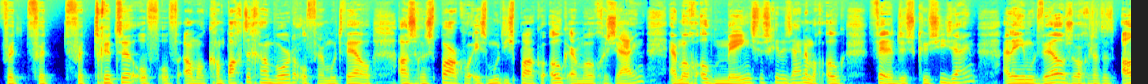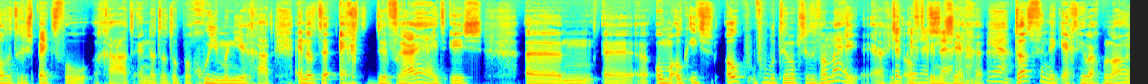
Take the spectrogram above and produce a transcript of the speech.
ver, ver- vertrutten of, of allemaal krampachtig gaan worden. Of er moet wel, als er een sparkle is, moet die sparkle ook er mogen zijn. Er mogen ook meningsverschillen zijn, er mag ook verder discussie zijn. Alleen je moet wel zorgen dat het altijd respectvol gaat en dat het op een goede manier gaat. En dat er echt de vrijheid is ehm, eh, om ook iets, ook bijvoorbeeld ten opzichte van mij, ergens Te over te kunnen kunnen zeggen, zeggen. ja. Dat vind ik echt heel erg belangrijk.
